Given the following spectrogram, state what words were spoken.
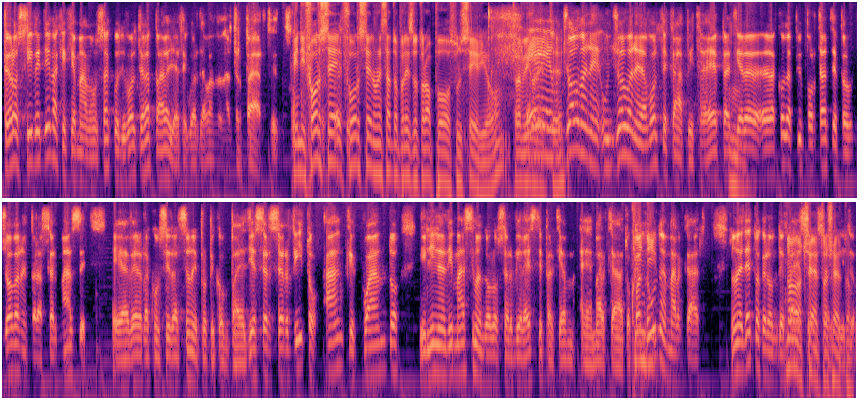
Però si vedeva che chiamava un sacco di volte la palla e gli altri guardavano dall'altra parte. Quindi forse, forse, non è stato preso troppo sul serio tra virgolette? un giovane, un giovane a volte capita, eh, perché mm. la, la, cosa più importante per un giovane per affermarsi è avere la considerazione dei propri compagni, di essere servito anche quando in linea di massima non lo serviresti perché è marcato. Quindi, quando uno è marcato, non è detto che non debba no, essere certo, certo.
